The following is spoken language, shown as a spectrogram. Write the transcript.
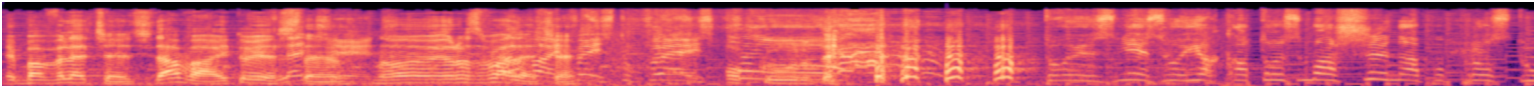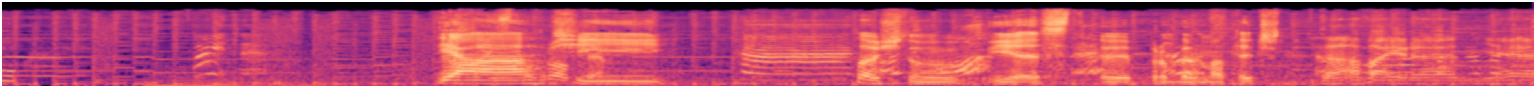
Chyba wlecieć, dawaj, tu jestem. Lecieć. No, rozwalę Dawaj, cię. face to face! O kurde. To jest niezłe, jaka to jest maszyna po prostu. Ja Dawaj, z powrotem. ci... Tak. Coś tu jest y, problematyczne. Dawaj, Ren, nie.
